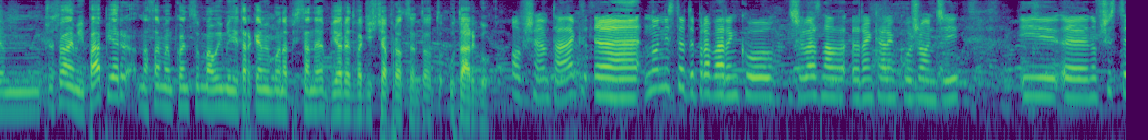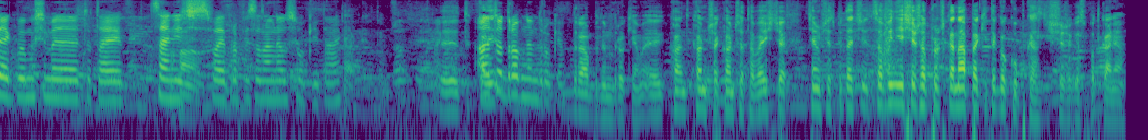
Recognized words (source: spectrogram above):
Um, przysłała mi papier, na samym końcu małymi literkami było napisane biorę 20% od utargu. Owszem, tak. E, no niestety prawa rynku, żelazna ręka rynku rządzi i e, no wszyscy jakby musimy tutaj cenić Aha. swoje profesjonalne usługi, tak? Y, t- Ale to drobnym drukiem. Drobnym drukiem. Koń, kończę, kończę to wejście. Chciałem się spytać, co wyniesiesz oprócz kanapek i tego kubka z dzisiejszego spotkania?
